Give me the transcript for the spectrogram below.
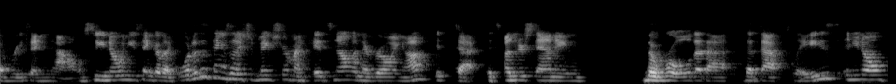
everything now so you know when you think of like what are the things that i should make sure my kids know when they're growing up it's tech it's understanding the role that that that that plays and you know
